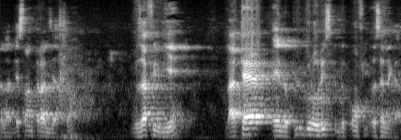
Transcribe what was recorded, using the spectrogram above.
de la décentralisation, vous affirmiez la terre est le plus gros risque de conflit au Sénégal.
